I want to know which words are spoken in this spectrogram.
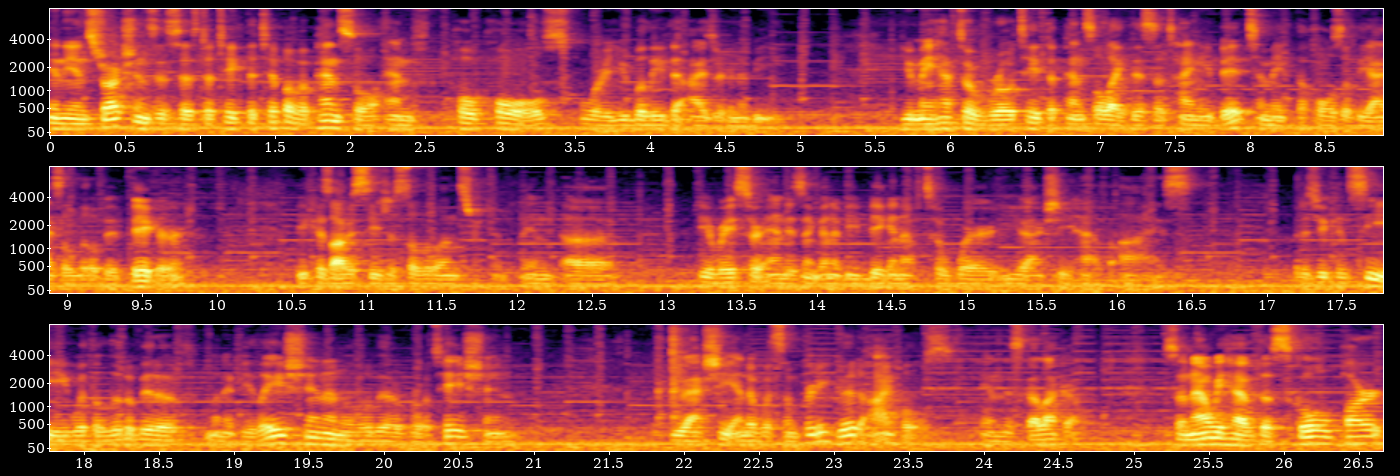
in the instructions it says to take the tip of a pencil and poke holes where you believe the eyes are going to be. You may have to rotate the pencil like this a tiny bit to make the holes of the eyes a little bit bigger because obviously just a little in, uh, the eraser end isn't going to be big enough to where you actually have eyes. But as you can see, with a little bit of manipulation and a little bit of rotation, you actually end up with some pretty good eye holes in this calaca. So now we have the skull part,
